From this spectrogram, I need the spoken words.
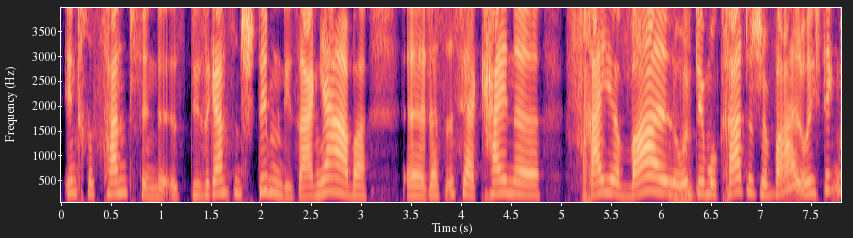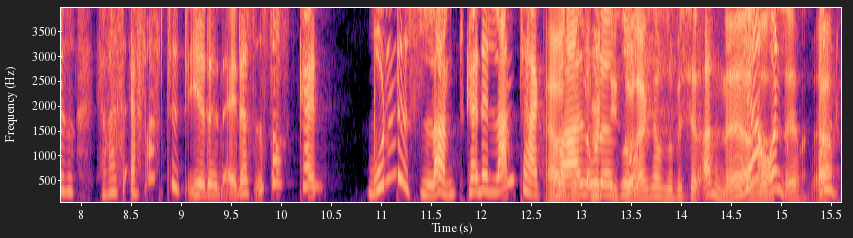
interessant finde, ist diese ganzen Stimmen, die sagen, ja, aber äh, das ist ja keine freie Wahl Mhm. und demokratische Wahl. Und ich denke mir so, ja, was erwartet ihr denn? Ey, das ist doch kein Bundesland, keine Ja, Landtagswahl aber so fühlt oder sich so. so langsam so ein bisschen an, ne? Ja, Also und, ist, äh, ja. Und,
